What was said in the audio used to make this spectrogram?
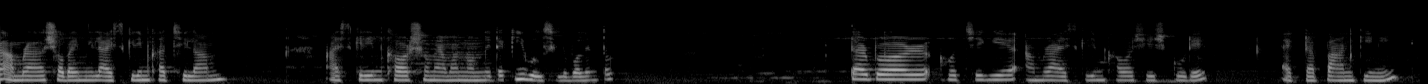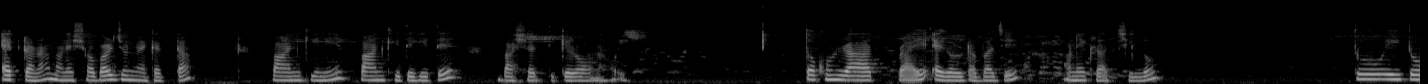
আমরা সবাই মিলে আইসক্রিম খাচ্ছিলাম। আইসক্রিম খাওয়ার সময় আমার ননদ এটা কী বলছিল বলেন তো? তারপর হচ্ছে গিয়ে আমরা আইসক্রিম খাওয়া শেষ করে একটা পান কিনি, একটা না মানে সবার জন্য এক একটা পান কিনে, পান খেতে খেতে বাসার দিকে রওনা হই। তখন রাত প্রায় এগারোটা বাজে। অনেক রাত ছিল। তো এই তো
